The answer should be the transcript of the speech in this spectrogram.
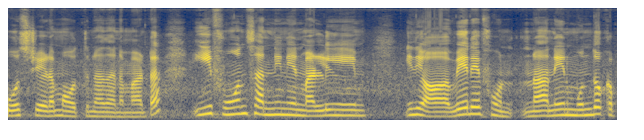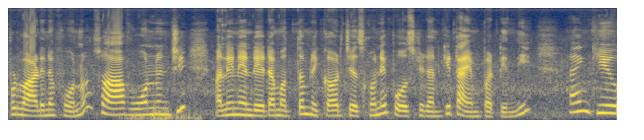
పోస్ట్ చేయడం అవుతున్నది అనమాట ఈ ఫోన్స్ అన్నీ నేను మళ్ళీ ఇది వేరే ఫోన్ నా నేను ముందు ఒకప్పుడు వాడిన ఫోను. సో ఆ ఫోన్ నుంచి మళ్ళీ నేను డేటా మొత్తం రికవర్ చేసుకొని పోస్ట్ చేయడానికి టైం పట్టింది. Thank you.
